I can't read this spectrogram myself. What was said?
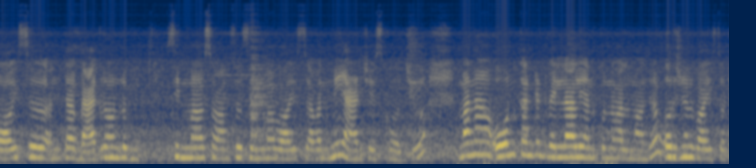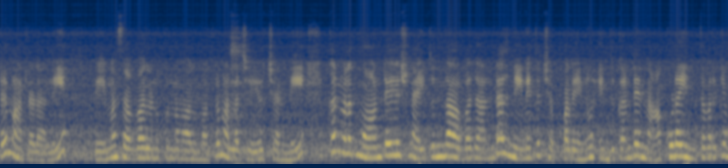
వాయిస్ అంతా బ్యాక్గ్రౌండ్లో సినిమా సాంగ్స్ సినిమా వాయిస్ అవన్నీ యాడ్ చేసుకోవచ్చు. మన ఓన్ కంటెంట్ వెళ్ళాలి అనుకున్న వాళ్ళు మాత్రం ఒరిజినల్ వాయిస్ తోటే మాట్లాడాలి. ఫేమస్ అవ్వాలనుకున్న వాళ్ళు మాత్రం అలా చేయొచ్చండి. కానీ వాళ్ళకి మానిటైజేషన్ అవుతుందా అవ్వదా అంటే అది నేనైతే చెప్పలేను. ఎందుకంటే నాకు కూడా ఇంతవరకే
